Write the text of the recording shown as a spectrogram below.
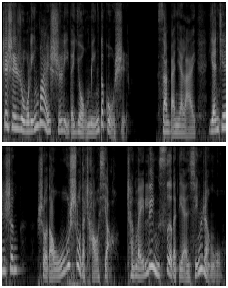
这是《儒林外史》里的有名的故事。三百年来，严监生受到无数的嘲笑，成为吝啬的典型人物。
